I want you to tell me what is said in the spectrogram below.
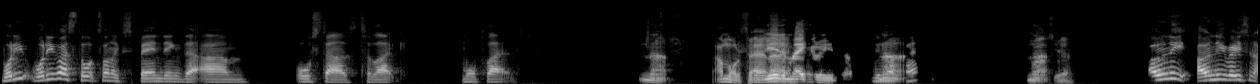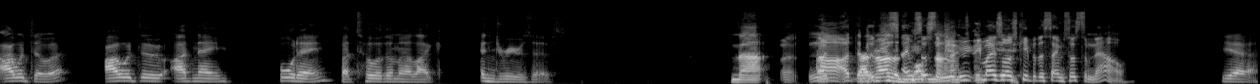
what do you what are you guys thoughts on expanding the um all stars to like more players. No, I'm not a fan. you either eh? make it or you don't. You No. know what I'm saying? No. Yeah. Only only reason I would do it, I would do I'd name 14, but two of them are like injury reserves. Nah. Uh, nah, I'd it's rather the same system. You, you- you might as well just keep it the same system now. Yeah.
